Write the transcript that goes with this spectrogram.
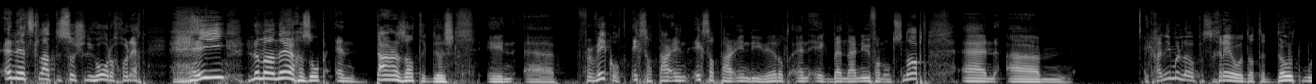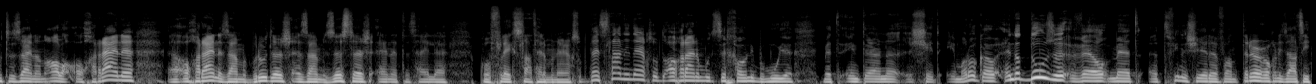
En het slaat dus, zoals jullie horen, gewoon echt helemaal nergens op. En daar zat ik dus in verwikkeld. Ik zat, daar in, ik zat daar in die wereld en ik ben daar nu van ontsnapt. En ehm, ik ga niet meer lopen schreeuwen dat er dood moeten zijn aan alle Algerijnen. Eh, Algerijnen zijn mijn broeders en zijn mijn zusters. En het, hele conflict slaat helemaal nergens op. Nee, het slaat niet nergens op. De Algerijnen moeten zich gewoon niet bemoeien met interne shit in Marokko. En dat doen ze wel met het financieren van terreurorganisatie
